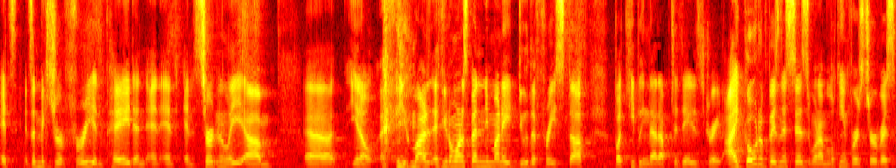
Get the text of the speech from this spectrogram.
it's, it's a mixture of free and paid, and, and, and, and certainly, um, uh, you know, you might if you don't want to spend any money, do the free stuff. But keeping that up to date is great. I go to businesses when I'm looking for a service,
